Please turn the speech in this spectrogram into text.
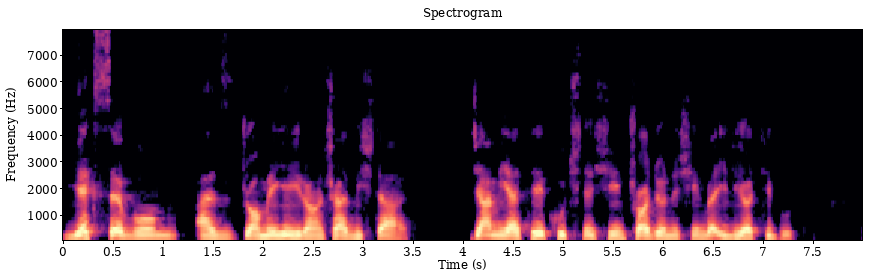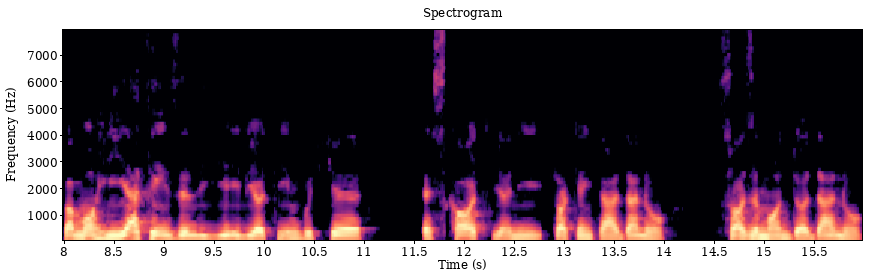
یک سوم از جامعه ایران شاید بیشتر جمعیت کوچنشین، چادرنشین و ایلیاتی بود. و ماهیت این زندگی ایلیاتی این بود که اسکات یعنی ساکن کردن و سازمان دادن و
